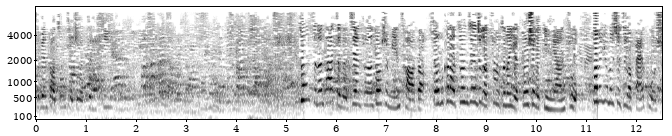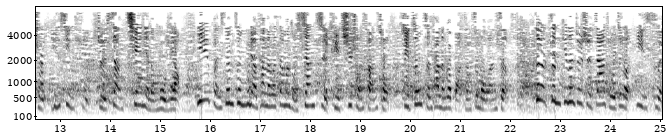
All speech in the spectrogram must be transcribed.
这边到中途这个正厅。宗祠呢，它整个建筑呢都是明朝的，所以我们看到中间这个柱子呢也都是个顶梁柱，它呢用的是这个白果树、银杏树，是上千年的木料。因为本身这木料它能够散发种香气，可以驱虫防虫，所以宗祠它能够保存这么完整。这个正厅呢就是家族这个议事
